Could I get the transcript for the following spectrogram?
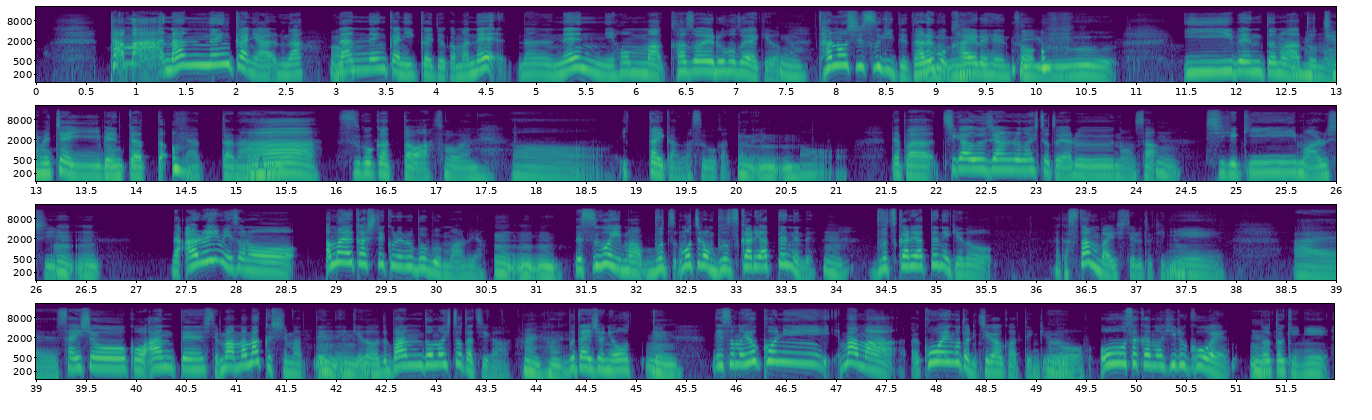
たま何年かにあるな、うん。何年かに1回というかまあねな年にほんま数えるほどやけど、うん。楽しすぎて誰も帰れへんっていう,、いいイベントの後のめちゃめちゃいいイベントやった。やったなあ、すごかったわ。そうやね。あー。一体感がすごかったね、うんうんうん。やっぱ違うジャンルの人とやるのさ、うん。刺激もあるし、うんうん。である意味その甘やかしてくれる部分もあるやん。うんうんですごいまあぶつもちろんぶつかり合ってんねんで。うん。ぶつかり合ってんねんけどなんかスタンバイしてる時に、あー最初こう暗転してまあまあ幕閉まってんねんけど、うんうんうん。でバンドの人たちがはいはい。舞台上におって、うん。でその横にまあまあ公演ごとに違うかってんけど、大阪の昼公演うんの時に、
